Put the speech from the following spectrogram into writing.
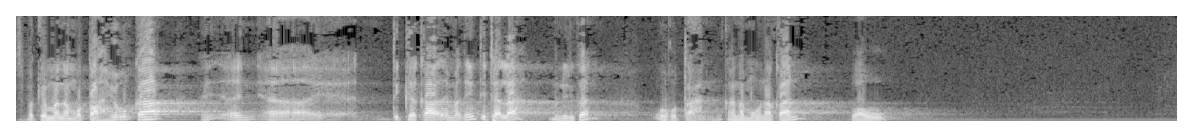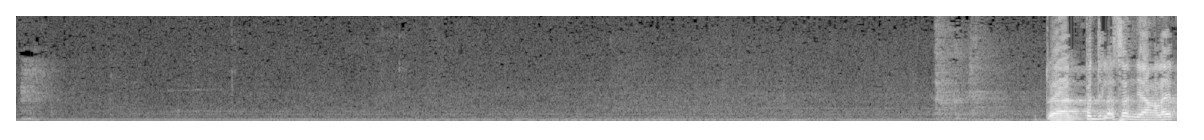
Sebagaimana mutahhiruka eh, eh, tiga kalimat ini tidaklah menunjukkan urutan karena menggunakan wau. Dan penjelasan yang lain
